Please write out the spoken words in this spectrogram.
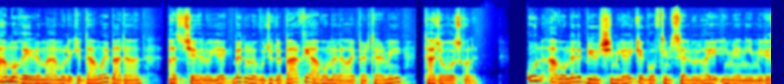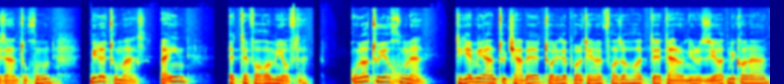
اما غیر معموله که دمای بدن از 41 بدون وجود برخی عوامل هایپرترمی تجاوز کنه. اون عوامل بیوشیمیایی که گفتیم سلول های ایمنی میریزن تو خون میره تو مغز و این اتفاقا میفتن اونا توی خونن. دیگه میرن تو کبه تولید پروتئین های فاز حاد درونی رو زیاد می‌کنن.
